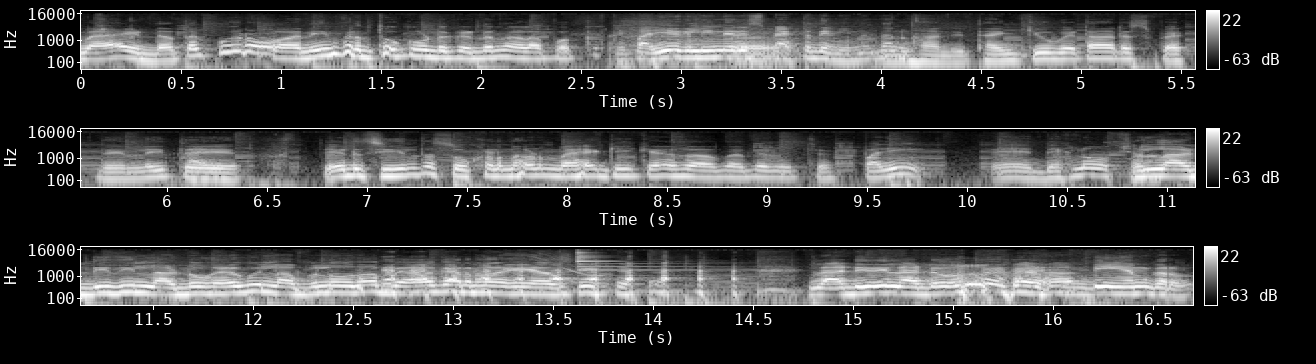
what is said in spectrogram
ਮੈਂ ਐਡਾ ਤਾਂ ਕੋਈ ਰੌਲਾ ਨਹੀਂ ਮੇਰੇ ਤੋਂ ਕੁੰਡ ਕੱਢਣ ਵਾਲਾ ਪੁੱਤ। ਭਾਜੀ ਅਗਲੀ ਨੇ ਰਿਸਪੈਕਟ ਦੇਣੀ ਨਾ ਤੁਹਾਨੂੰ। ਹਾਂਜੀ ਥੈਂਕ ਯੂ ਬੇਟਾ ਰਿਸਪੈਕਟ ਦੇਣ ਲਈ ਤੇ ਇਹ ਡਿਸੀਜਨ ਤਾਂ ਸੁਖਣ ਦਾ ਹੁਣ ਮੈਂ ਕੀ ਕਹਿ ਸਕਦਾ ਇਹਦੇ ਵਿੱਚ? ਭਾਜੀ ਇਹ ਦੇਖ ਲਓ ਆਪਸ਼ਨ ਲਾਡੀ ਦੀ ਲਾਡੋ ਹੈ ਕੋਈ ਲੱਭ ਲਓ ਉਹਦਾ ਵਿਆਹ ਕਰਨ ਆ ਅਸੀਂ। ਲਾਡੀ ਦੀ ਲਾਡੋ ਡੀਐਮ ਕਰੋ।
